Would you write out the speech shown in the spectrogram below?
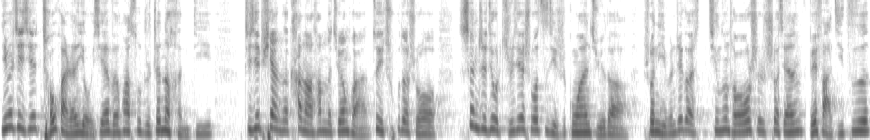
因为这些筹款人有些文化素质真的很低。这些骗子看到他们的捐款，最初的时候甚至就直接说自己是公安局的，说你们这个轻松筹是涉嫌违法集资，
